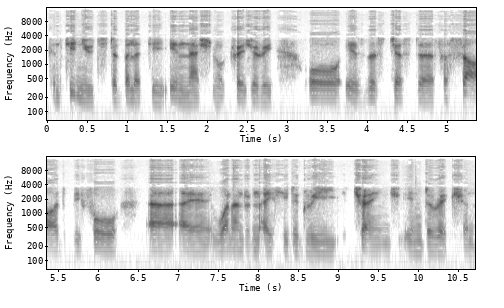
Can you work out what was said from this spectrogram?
continued stability in national treasury, or is this just a facade before uh, a 180 degree change in direction?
